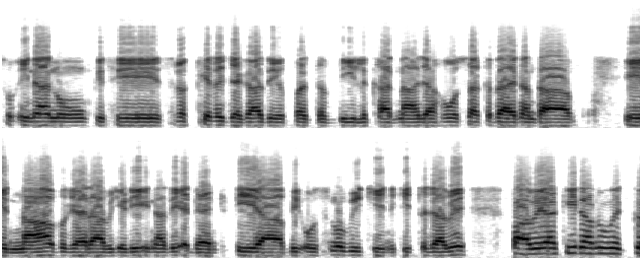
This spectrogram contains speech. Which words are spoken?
ਸੋ ਇਹਨਾਂ ਨੂੰ ਕਿਸੇ ਸੁਰੱਖਿਅਤ ਜਗ੍ਹਾ ਦੇ ਉੱਪਰ ਤਬਦੀਲ ਕਰਨਾ ਜਾਂ ਹੋ ਸਕਦਾ ਇਹਨਾਂ ਦਾ ਇਹ ਨਾਂ ਵਗੈਰਾ ਵੀ ਜਿਹੜੀ ਇਹਨਾਂ ਦੀ ਆਇਡੈਂਟੀਟੀ ਆ ਵੀ ਉਸ ਨੂੰ ਵੀ ਚੇਂਜ ਕੀਤਾ ਜਾਵੇ। ਭਾਵੇਂ ਆ ਕਿ ਇਹਨਾਂ ਨੂੰ ਇੱਕ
